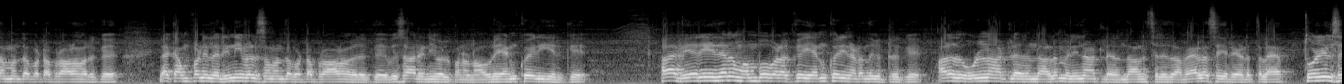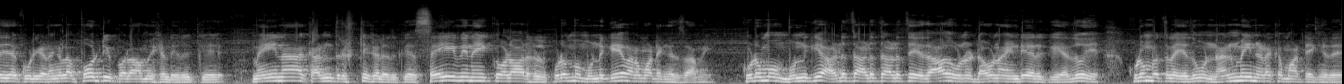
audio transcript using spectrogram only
சம்மந்தப்பட்ட ப்ராப்ளம் இருக்குது இல்லை கம்பெனியில் ரினியூவல் சம்மந்தப்பட்ட ப்ராப்ளம் இருக்குது விசா ரினியூவல் பண்ணணும் ஒரு என்கொயரி இருக்குது அதாவது வேறு ஏதேனும் வம்பு வழக்கு என்கொயரி நடந்துக்கிட்டு இருக்குது அல்லது உள்நாட்டில் இருந்தாலும் வெளிநாட்டில் இருந்தாலும் சரிதான். வேலை செய்கிற இடத்துல தொழில் செய்யக்கூடிய இடங்களில் போட்டி பொறாமைகள் இருக்குது மெயினாக கண் திருஷ்டிகள் இருக்குது செய்வினை கோளாறுகள் குடும்பம் முன்னுக்கே வரமாட்டேங்குது சாமி. குடும்பம் முன்னுக்கே அடுத்து அடுத்து அடுத்து ஏதாவது ஒன்று டவுன் ஆகிட்டே இருக்குது எதுவும் குடும்பத்தில் எதுவும் நன்மை நடக்க மாட்டேங்குது.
